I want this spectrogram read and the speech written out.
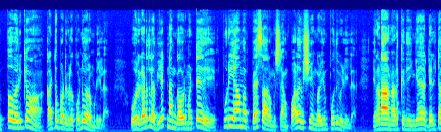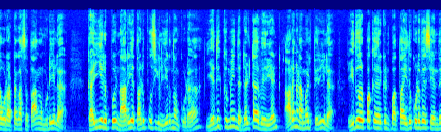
இப்போ வரைக்கும் கட்டுப்பாடுகளை கொண்டு வர முடியல. ஒரு இடத்துல வியட்நாம் கவர்மெண்ட்டு புரியாமல் பேச ஆரம்பிச்சிட்டாங்க பல விஷயங்களையும் பொது வெளியில். என்னடா நடக்குது இங்கே? டெல்டாவோட அட்டகாசை தாங்க முடியல. கையிருப்பு நிறைய தடுப்பூசிகள் இருந்தும் கூட எதுக்குமே இந்த டெல்டா வேரியண்ட் அடங்கின மாதிரி தெரியல. இது ஒரு பக்கம் இருக்குன்னு பார்த்தா இது கூடவே சேர்ந்து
